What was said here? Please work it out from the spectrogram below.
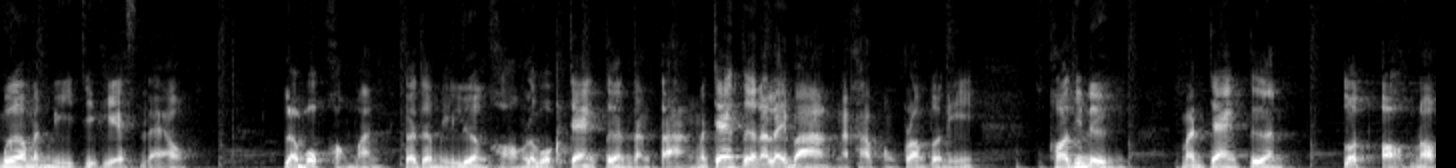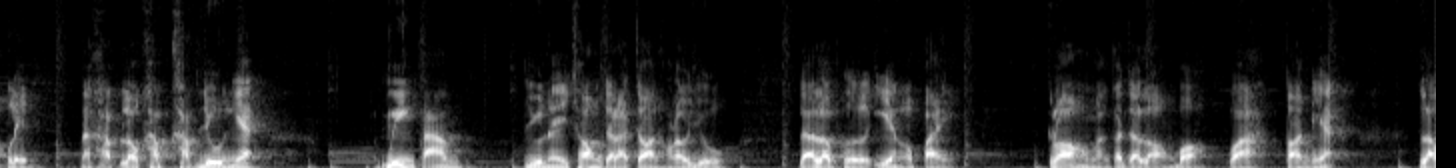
เมื่อมันมี GPS แล้ว ระบบของมัน ก็จะมีเรื่องของระบบแจ้งเตือนต่างๆ มันแจ้งเตือนอะไรบ้างนะครับของกล้องตัวนี้ ข้อที่ 1 มันแจ้งเตือนรถออกนอกเลนนะครับ เราขับขับอยู่อย่างเงี้ยวิ่งตามอยู่ในช่องจราจรของเราอยู่ แล้วเราเผลอเอียงออกไป กล้องมันก็จะร้องบอกว่าตอนเนี้ยเรา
